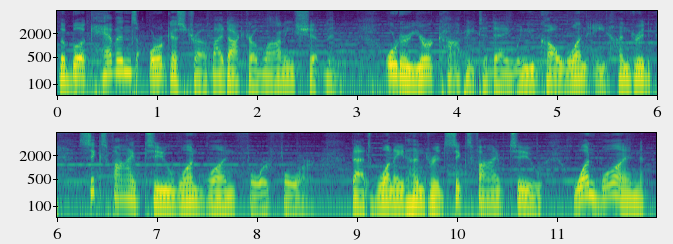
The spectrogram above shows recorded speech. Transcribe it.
the book Heaven's Orchestra by Dr. Lonnie Shipman. Order your copy today when you call 1 800 652 1144. That's 1 800 652 1144.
